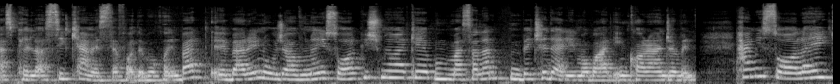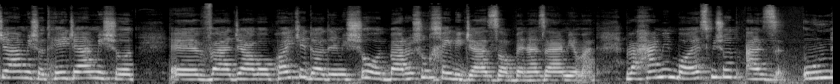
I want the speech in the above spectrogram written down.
از پلاستیک کم استفاده بکنیم بعد برای نوجوانان این سوال پیش میاد که مثلا به چه دلیل ما باید این کار انجام بدیم؟ همین سوالا هی جمع می‌شد هی جمع می‌شد و جوابهایی که داده می‌شد براشون خیلی جذاب به نظر می اومد و همین باعث می‌شد از اون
